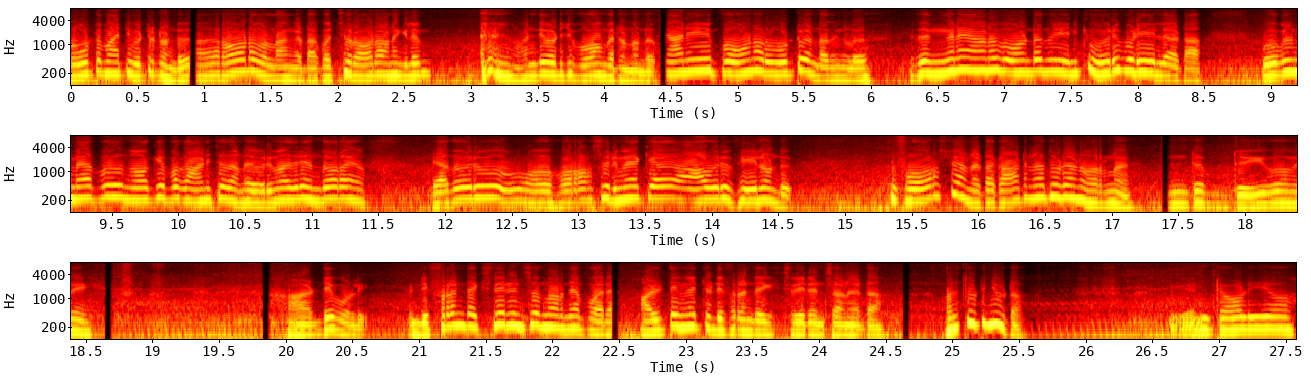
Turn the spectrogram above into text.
റൂട്ട് മാറ്റി വിട്ടിട്ടുണ്ട്. റോഡ് കൊള്ളാം കേട്ടോ. കൊച്ചു റോഡാണെങ്കിലും വണ്ടി ഓടിച്ച് പോകാൻ പറ്റുന്നുണ്ട്. ഞാൻ ഈ പോണ റൂട്ട് കണ്ടോ നിങ്ങൾ ഇത് എങ്ങനെയാണ് പോകേണ്ടതെന്ന് എനിക്ക് ഒരു പിടിയില്ല കേട്ടാ. ഗൂഗിൾ മാപ്പ് നോക്കിയപ്പോൾ കാണിച്ചതാണ്. ഒരുമാതിരി എന്താ പറയാ ഒരു ഹൊറർ സിനിമയൊക്കെ ആ ഒരു ഫീലുണ്ട്. ഫോറസ്റ്റ് ആണ് കേട്ടോ. കാട്ടിനകത്തൂടെയാണ് പറഞ്ഞത് എന്റെ ദൈവമേ. അടിപൊളി. ഡിഫറെന്റ് എക്സ്പീരിയൻസ് എന്ന് പറഞ്ഞാൽ പോരാ. അൾട്ടിമേറ്റ് ഡിഫറെന്റ് എക്സ്പീരിയൻസ് ആണ് കേട്ടോ. വലത്തോട്ടിഞ്ഞു കേട്ടോ. എന്റെ ആളിയോ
